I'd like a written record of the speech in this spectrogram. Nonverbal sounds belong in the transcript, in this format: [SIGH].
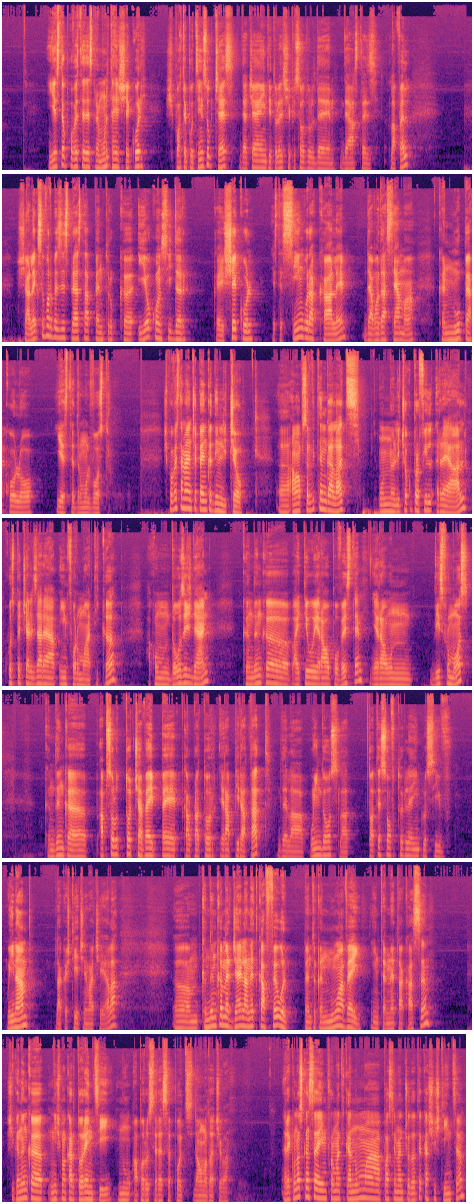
Este o poveste despre multe eșecuri și poate puțin succes, de aceea intitulez și episodul de, de astăzi la fel. Și aleg să vorbesc despre asta pentru că eu consider că eșecul este singura cale de a vă da seama că nu pe acolo este drumul vostru. Și povestea mea începe încă din liceu. Uh, am absolvit în Galați un liceu cu profil real, cu specializarea informatică, acum 20 de ani, când încă IT-ul era o poveste, era un vis frumos, când încă absolut tot ce aveai pe calculator era piratat, de la Windows la toate softurile, inclusiv Winamp, dacă știe cineva ce e ăla, um, când încă mergeai la net cafeuri pentru că nu aveai internet acasă și când încă nici măcar torenții nu apăruseră să poți downloada ceva. Recunosc însă informatica nu m-a pasionat niciodată ca și știință,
